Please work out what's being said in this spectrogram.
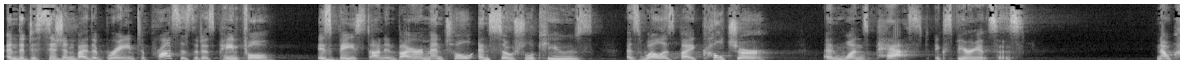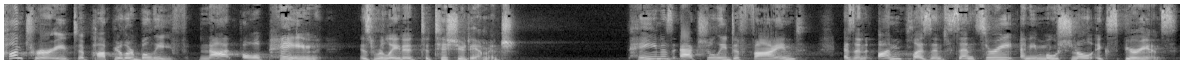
And the decision by the brain to process it as painful is based on environmental and social cues, as well as by culture and one's past experiences. Now, contrary to popular belief, not all pain is related to tissue damage. Pain is actually defined as an unpleasant sensory and emotional experience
